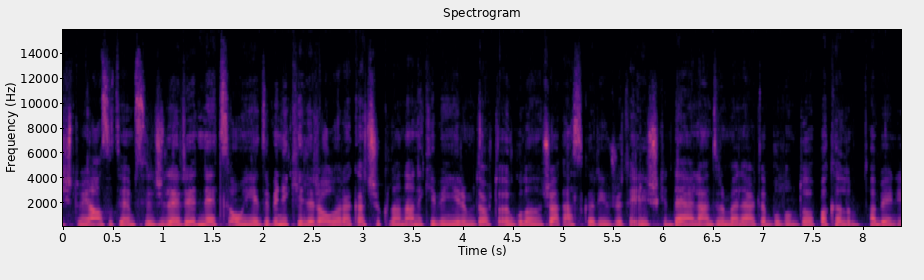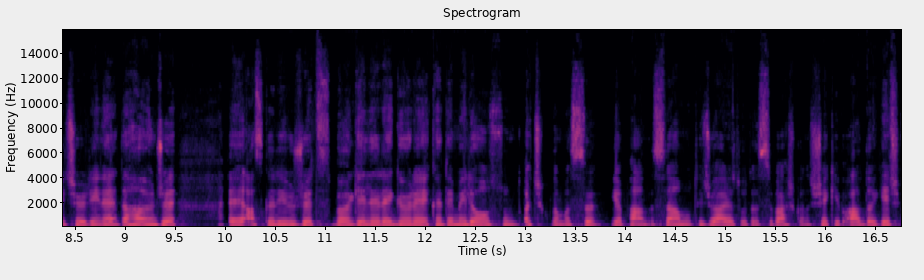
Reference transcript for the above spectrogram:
İş dünyası temsilcileri net 17.002 lira olarak açıklanan 2024'te uygulanacak asgari ücrete ilişkin değerlendirmelerde bulundu. Bakalım haberin içeriğine. Daha önce e, asgari ücret bölgelere göre kademeli olsun açıklaması yapan İstanbul Ticaret Odası Başkanı Şekip Aldageç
